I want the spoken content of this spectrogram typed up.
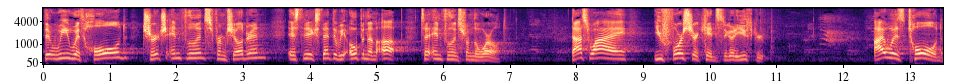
that we withhold church influence from children is to the extent that we open them up to influence from the world. That's why you force your kids to go to youth group. I was told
